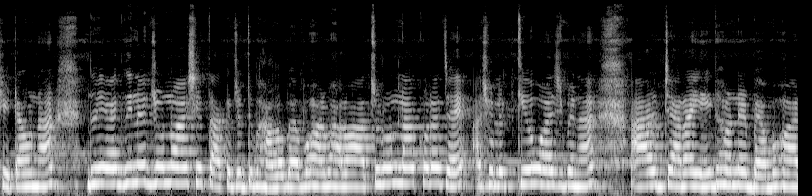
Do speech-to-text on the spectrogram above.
সেটাও না। দুই একদিনের জন্য আসে, তাকে যদি ভালো ব্যবহার, ভালো আচরণ না করা যায়, আসলে কেউ আসবে না। আর যারা এই ধরনের ব্যবহার,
